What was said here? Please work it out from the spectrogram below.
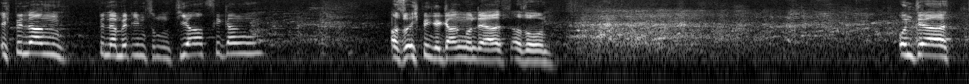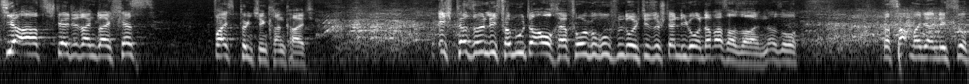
Ich bin dann, bin dann mit ihm zum Tierarzt gegangen. Also ich bin gegangen und er, also Und der Tierarzt stellte dann gleich fest, Weißpünktchenkrankheit. Ich persönlich vermute auch, hervorgerufen durch diese ständige Unterwassersein. Also, das hat man ja nicht so.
